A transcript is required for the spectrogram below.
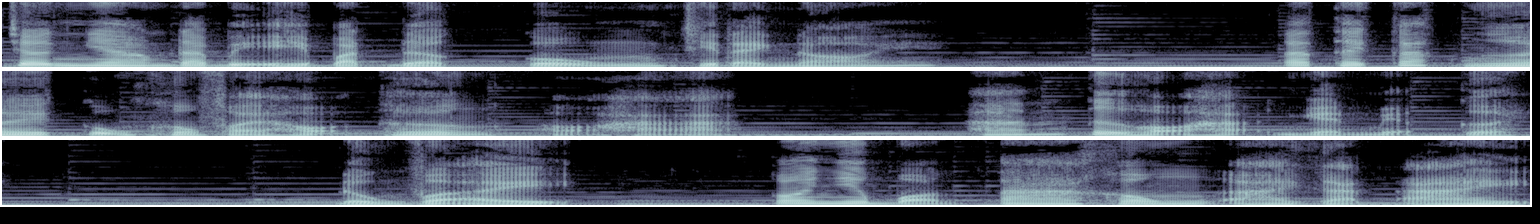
Trương Nham đã bị bắt được Cũng chỉ đành nói Ta thấy các người cũng không phải họ thương Họ hạ. Hán từ họ hạ nhuền miệng cười Đúng vậy Coi như bọn ta không ai gạt ai.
